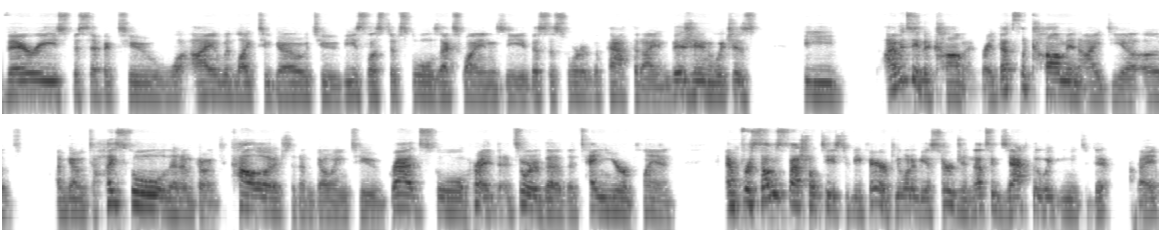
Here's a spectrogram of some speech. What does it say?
very specific to what I would like to go to these list of schools X, Y, and Z. This is sort of the path that I envision, which is the I would say the common, right? That's the common idea of I'm going to high school, then I'm going to college, then I'm going to grad school, right? It's sort of the the 10 year plan. And for some specialties, to be fair, if you want to be a surgeon, that's exactly what you need to do, right?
